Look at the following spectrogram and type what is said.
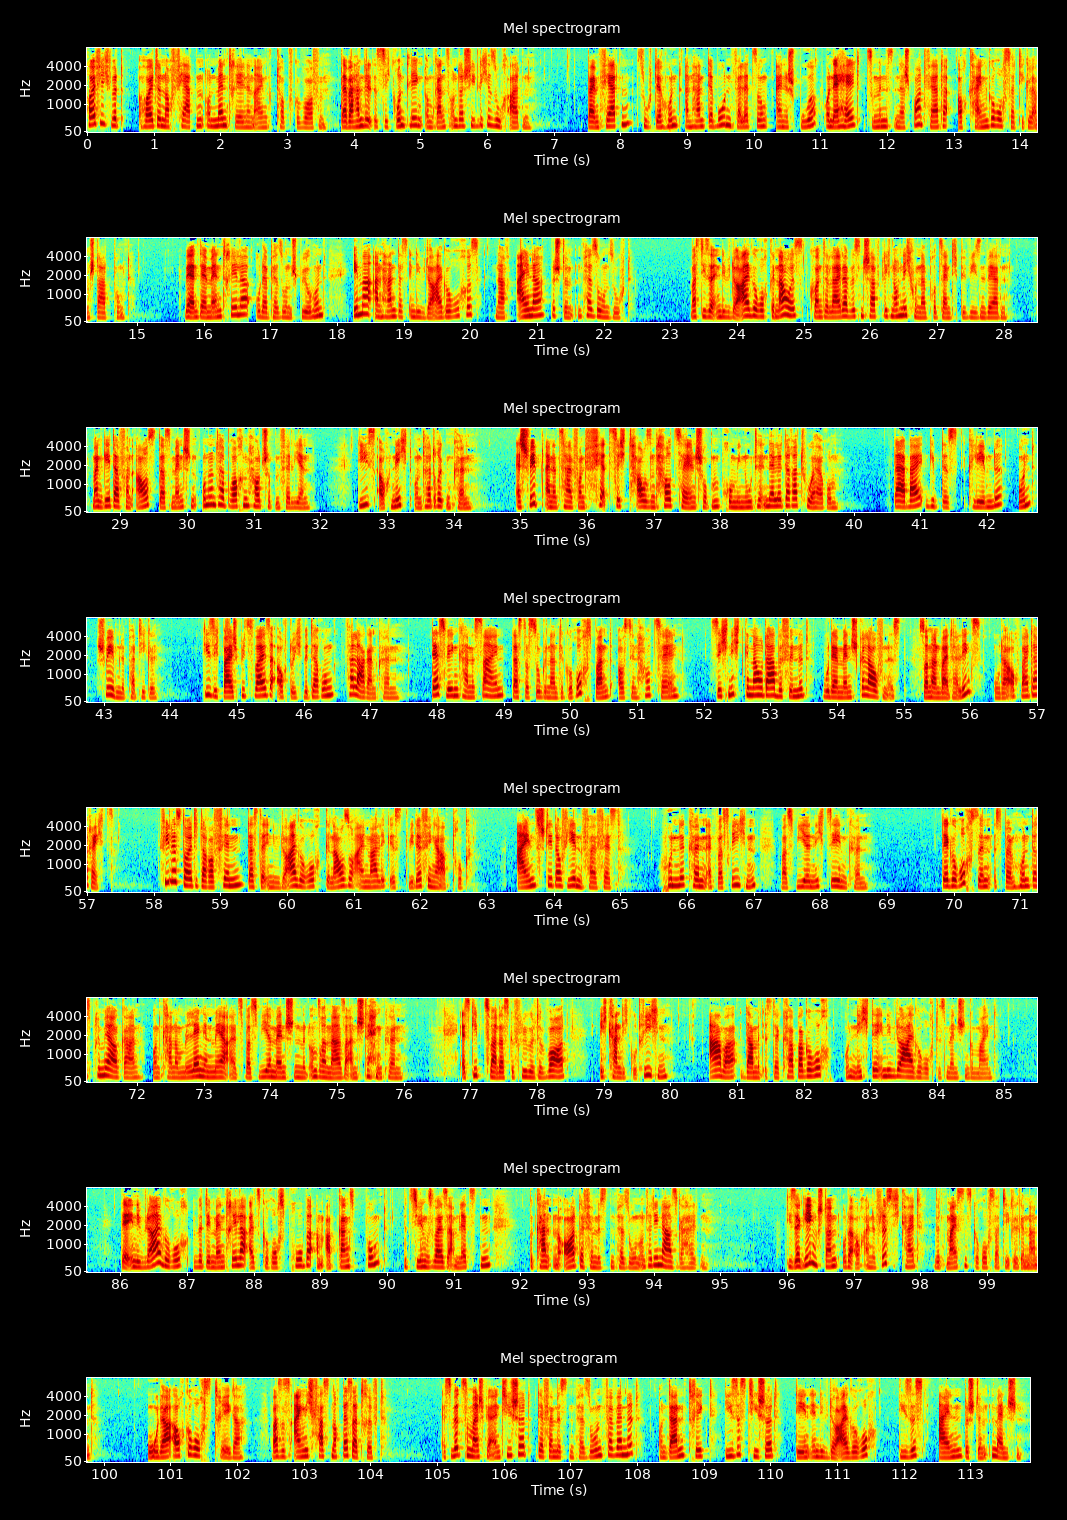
Häufig wird heute noch Fährten und Mentrailen in einen Topf geworfen. Dabei handelt es sich grundlegend um ganz unterschiedliche Sucharten. Beim Fährten sucht der Hund anhand der Bodenverletzung eine Spur und erhält, zumindest in der Sportfährte, auch keinen Geruchsartikel am Startpunkt. Während der Mentrailer oder Personenspürhund immer anhand des Individualgeruches nach einer bestimmten Person sucht. Was dieser Individualgeruch genau ist, konnte leider wissenschaftlich noch nicht hundertprozentig bewiesen werden. Man geht davon aus, dass Menschen ununterbrochen Hautschuppen verlieren, dies auch nicht unterdrücken können. Es schwebt eine Zahl von 40.000 Hautzellenschuppen pro Minute in der Literatur herum. Dabei gibt es klebende und schwebende Partikel, die sich beispielsweise auch durch Witterung verlagern können. Deswegen kann es sein, dass das sogenannte Geruchsband aus den Hautzellen sich nicht genau da befindet, wo der Mensch gelaufen ist, sondern weiter links oder auch weiter rechts. Vieles deutet darauf hin, dass der Individualgeruch genauso einmalig ist wie der Fingerabdruck. Eins steht auf jeden Fall fest. Hunde können etwas riechen, was wir nicht sehen können. Der Geruchssinn ist beim Hund das Primärorgan und kann um Längen mehr als was wir Menschen mit unserer Nase anstellen können. Es gibt zwar das geflügelte Wort, ich kann dich gut riechen, aber damit ist der Körpergeruch und nicht der Individualgeruch des Menschen gemeint. Der Individualgeruch wird dem Mentrailer als Geruchsprobe am Abgangspunkt bzw. am letzten bekannten Ort der vermissten Person unter die Nase gehalten. Dieser Gegenstand oder auch eine Flüssigkeit wird meistens Geruchsartikel genannt. Oder auch Geruchsträger, was es eigentlich fast noch besser trifft, es wird zum Beispiel ein T-Shirt der vermissten Person verwendet und dann trägt dieses T-Shirt den Individualgeruch dieses einen bestimmten Menschen.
